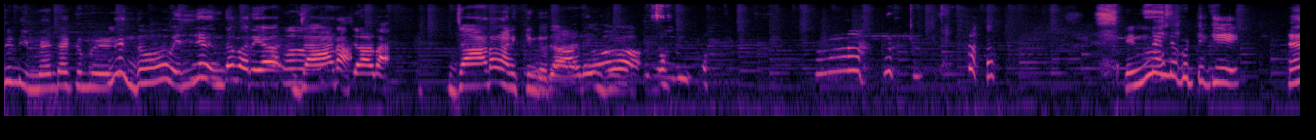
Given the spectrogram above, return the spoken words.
വലിയ ഡിമാൻഡ് ആക്കുന്നത്? എന്തോ വലിയ എന്താ പറയാ ജാട. ജാട. ജാട കാണിക്കണ്ടോ? ജാട. എന്നെ കുട്ടിക്ക്? ഏ?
